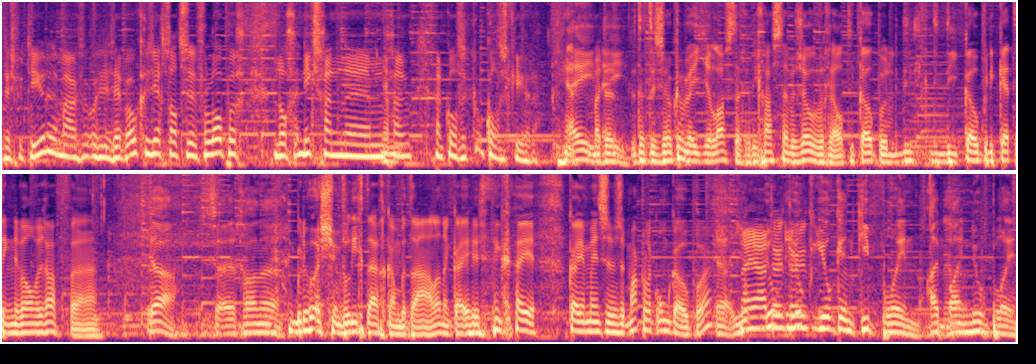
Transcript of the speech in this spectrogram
respecteren. Maar ze hebben ook gezegd dat ze voorlopig nog niks gaan, eh, gaan, gaan confis- confisqueren. Ja, Nee, maar nee. Dat, dat is ook een beetje lastig. Die gasten hebben zoveel geld. Die kopen die, die, die kopen die ketting er wel weer af. eh. Ja, is, eh, gewoon... eh, Ik bedoel, als je een vliegtuig kan betalen, dan kan je, dan kan je, kan je mensen makkelijk omkopen hoor. ja, you, Nou ja, you, you, you can keep plane. I buy new plane.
